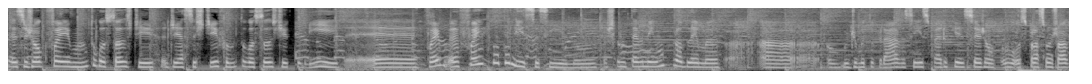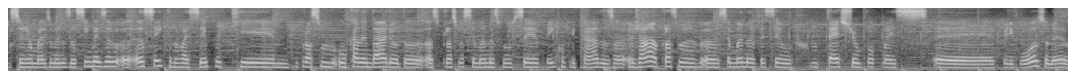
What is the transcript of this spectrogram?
Esse jogo foi muito gostoso de, de assistir, foi muito gostoso de cobrir. É, foi, foi uma delícia, assim. Não, acho que não teve nenhum problema a, a, de muito grave, assim. Espero que sejam os próximos jogos sejam mais ou menos assim, mas eu, eu sei que não vai ser porque o próximo o calendário do, as próximas semanas vão ser bem complicadas. Já a próxima semana vai ser um, um teste um pouco mais é, perigoso, né?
